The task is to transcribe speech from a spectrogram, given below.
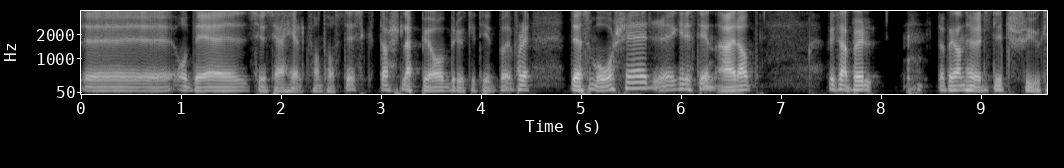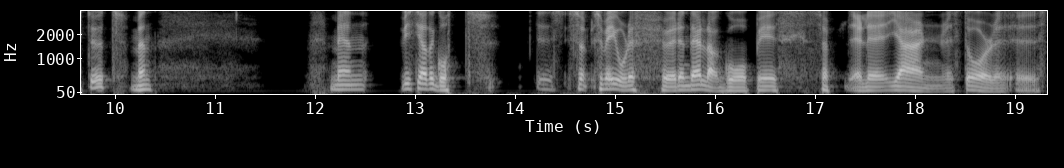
eh, og det syns jeg er helt fantastisk. Da slipper jeg å bruke tid på det. For det, som òg skjer, eh, Kristin, er at eksempel Dette kan høres litt sjukt ut, men, men hvis jeg hadde gått eh, som, jeg gjorde før en del, da, gå opp i søp, eller jernstål, eh,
